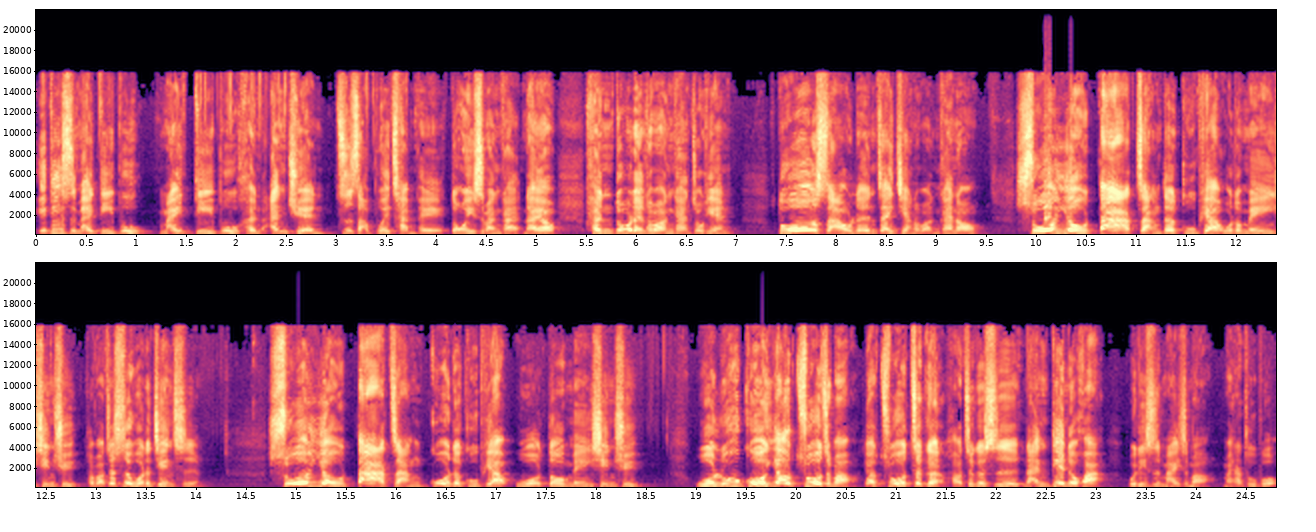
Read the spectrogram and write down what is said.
一定是买底部，买底部很安全，至少不会惨赔，懂我意思吗？你看来哦，很多人好不好？你看昨天多少人在讲好不好？你看哦，所有大涨的股票我都没兴趣，好不好？这是我的坚持，所有大涨过的股票我都没兴趣。我如果要做什么，要做这个好，这个是蓝电的话。我一定是买什么？买它突破，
